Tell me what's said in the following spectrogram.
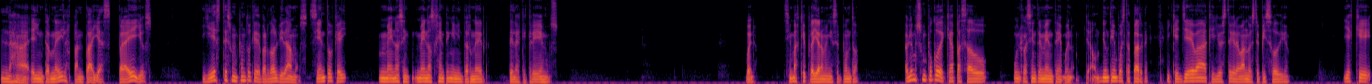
el Internet y las pantallas para ellos. Y este es un punto que de verdad olvidamos. Siento que hay menos, menos gente en el Internet de la que creemos. Bueno, sin más que playarme en ese punto, hablemos un poco de qué ha pasado muy recientemente, bueno, ya de un tiempo a esta parte, y que lleva a que yo esté grabando este episodio. Y es que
